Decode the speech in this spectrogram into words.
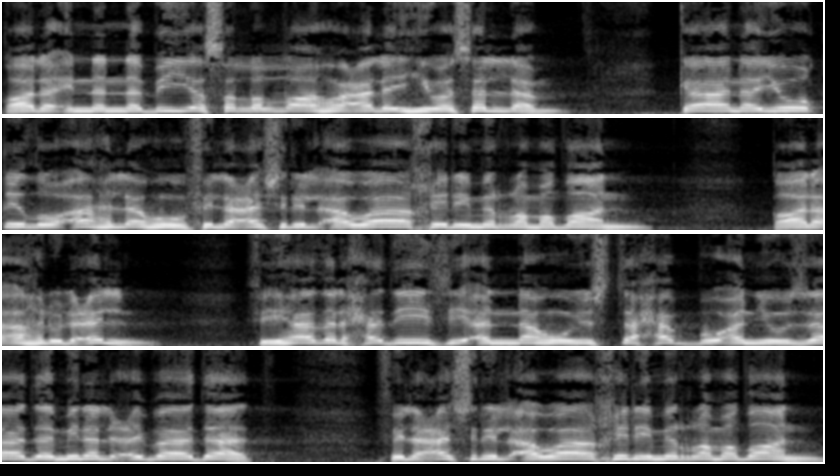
قال إن النبي صلى الله عليه وسلم كان يوقظ أهله في العشر الأواخر من رمضان. قال أهل العلم في هذا الحديث أنه يستحب أن يزاد من العبادات في العشر الأواخر من رمضان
